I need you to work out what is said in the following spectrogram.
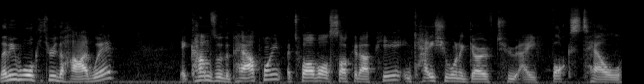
let me walk you through the hardware. It comes with a PowerPoint, a 12 volt socket up here, in case you want to go to a Foxtel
